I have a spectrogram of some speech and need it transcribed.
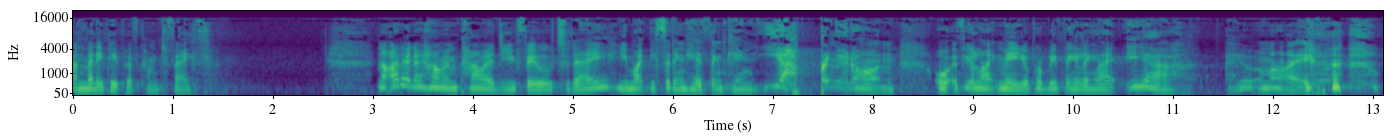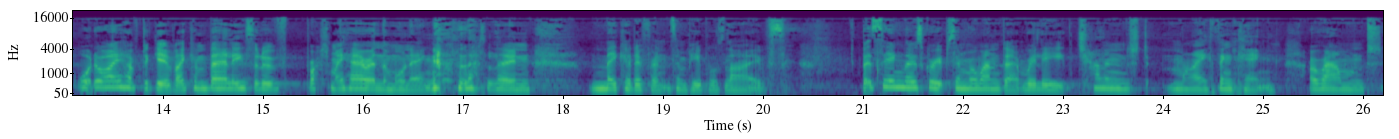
And many people have come to faith. Now, I don't know how empowered you feel today. You might be sitting here thinking, yeah, bring it on. Or if you're like me, you're probably feeling like, yeah, who am I? what do I have to give? I can barely sort of brush my hair in the morning, let alone make a difference in people's lives. But seeing those groups in Rwanda really challenged my thinking around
